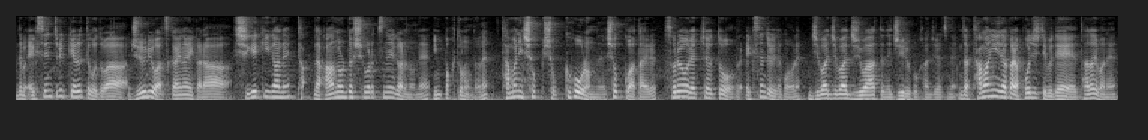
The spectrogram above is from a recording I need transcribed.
でも、エクセントリックやるってことは、重量は使えないから、刺激がね、アーノルド・シュワルツネーガルのね、インパクト論だね。たまにショック、ショック法論でね、ショックを与える。それをやっちゃうと、エクセントリックでこうね、じわじわじわってね、重力を感じるやつね。だからたまにだからポジティブで、例えばね、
